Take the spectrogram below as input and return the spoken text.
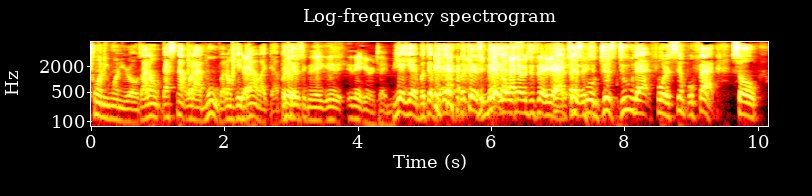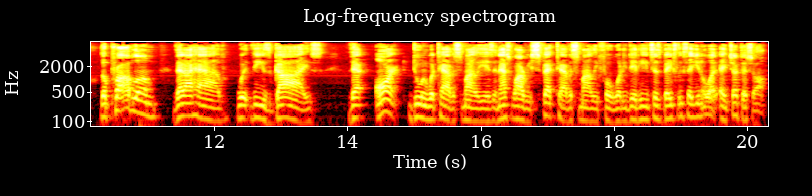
21 year olds. I don't. That's not what I move. I don't get Yeah. down like that. But realistically, they, they irritate me. yeah, yeah, but there, but, there, but there's males I know what you're saying, yeah. that just will just do that for the simple fact. So the problem that I have with these guys that aren't doing what Tavis Smiley is, and that's why I respect Tavis Smiley for what he did. He just basically said, you know what? Hey, check this y'all.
